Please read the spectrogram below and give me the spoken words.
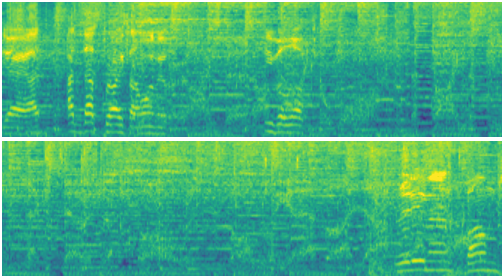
Yeah, at, at that price I want it. Evil up. Really man, bombs.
